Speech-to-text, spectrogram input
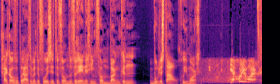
Ga ik over praten met de voorzitter van de Vereniging van Banken, Boele Staal. Goedemorgen. Ja, goedemorgen.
